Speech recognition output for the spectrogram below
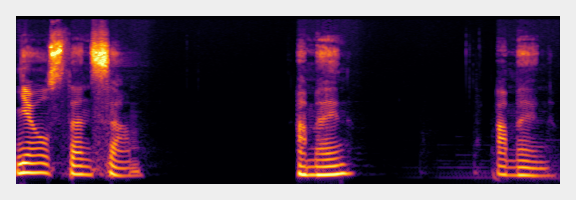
Neostaň sám. Amen. Amen.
